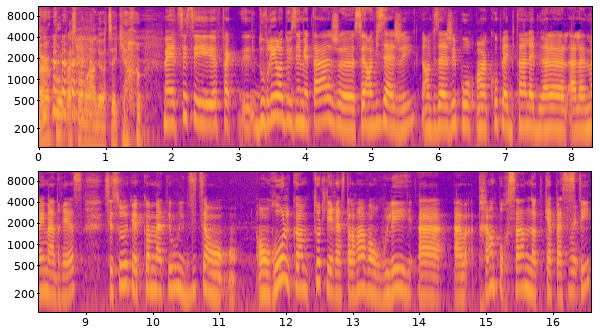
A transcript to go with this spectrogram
un couple à ce moment-là. tu ont- Mais tu sais, c'est euh, d'ouvrir le deuxième étage, euh, c'est envisagé, envisagé pour un couple habitant à la, même adresse. C'est sûr que comme Mathéo il dit, on, on- roule comme tous les restaurants vont rouler à, à 30% de notre capacité.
